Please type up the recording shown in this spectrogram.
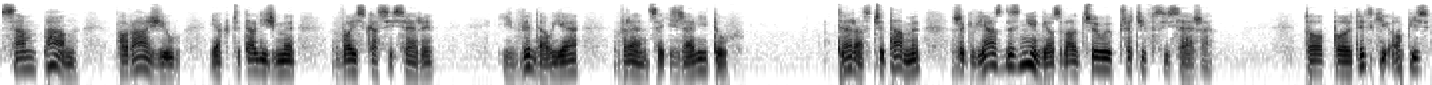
Sam Pan poraził, jak czytaliśmy, wojska Sisery i wydał je w ręce Izraelitów. Teraz czytamy, że gwiazdy z niebios walczyły przeciw Siserze. To poetycki opis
